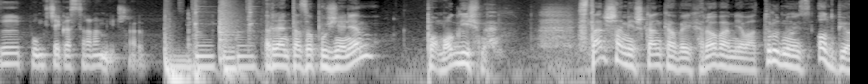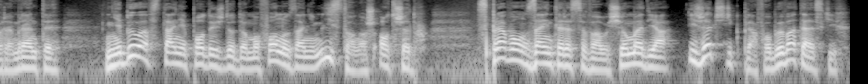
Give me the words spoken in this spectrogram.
w punkcie gastronomicznym. Renta z opóźnieniem? Pomogliśmy. Starsza mieszkanka Wejherowa miała trudność z odbiorem renty. Nie była w stanie podejść do domofonu, zanim listonosz odszedł. Sprawą zainteresowały się media i Rzecznik Praw Obywatelskich.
